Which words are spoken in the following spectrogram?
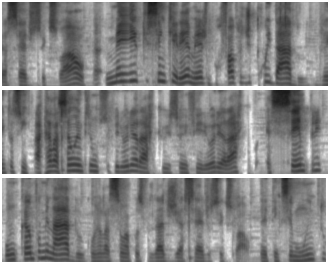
assédio sexual uh, meio que sem querer mesmo, por falta de cuidado. Né? Então, assim, a relação entre um superior hierárquico e seu inferior hierárquico é sempre um campo minado com relação à possibilidade de assédio sexual. Ele tem que ser muito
